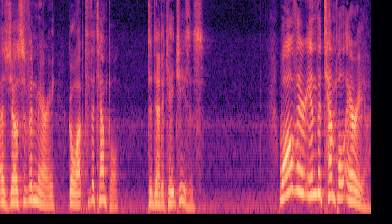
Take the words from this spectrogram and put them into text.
as Joseph and Mary go up to the temple to dedicate Jesus. While they're in the temple area,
